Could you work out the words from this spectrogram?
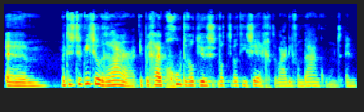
Um, maar het is natuurlijk niet zo raar. Ik begrijp goed wat, je, wat, wat hij zegt, waar hij vandaan komt. En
